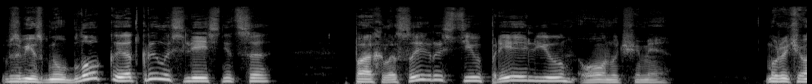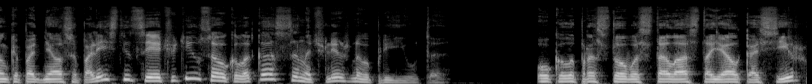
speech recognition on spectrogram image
Взвизгнул блок, и открылась лестница. Пахло сыростью, прелью, онучами. Мужичонка поднялся по лестнице и очутился около кассы ночлежного приюта. Около простого стола стоял кассир,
